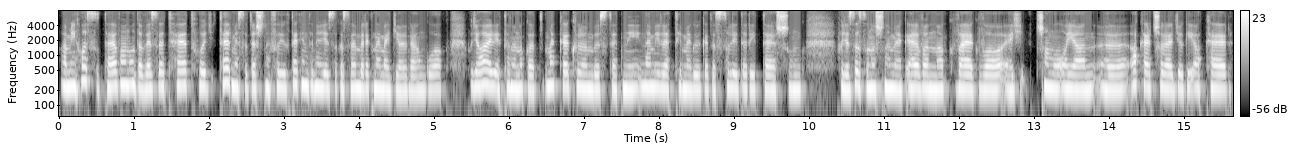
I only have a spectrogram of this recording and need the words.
ami hosszú távon oda vezethet, hogy természetesnek fogjuk tekinteni, hogy ezek az emberek nem egyenrangúak, hogy a hajléktalanokat meg kell különböztetni, nem illeti meg őket a szolidaritásunk, hogy az azonos nemek el vannak vágva egy csomó olyan, akár családjogi, akár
